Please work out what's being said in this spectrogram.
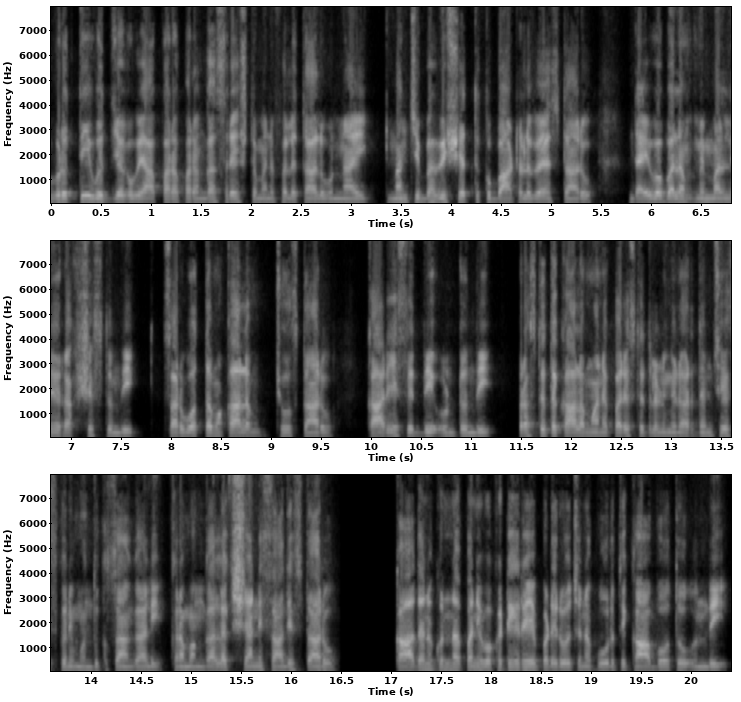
వృత్తి ఉద్యోగ వ్యాపార పరంగా శ్రేష్టమైన ఫలితాలు ఉన్నాయి. మంచి భవిష్యత్తుకు బాటలు వేస్తారు. దైవబలం మిమ్మల్ని రక్షిస్తుంది. సర్వోత్తమ కాలం చూస్తారు. కార్యసిద్ధి ఉంటుంది. ప్రస్తుత కాలం అనే పరిస్థితులను మీరు అర్థం చేసుకుని ముందుకు సాగాలి. క్రమంగా లక్ష్యాన్ని సాధిస్తారు. కాదనుకున్న పని ఒకటి రేపటి రోజున పూర్తి కాబోతూ ఉంది.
